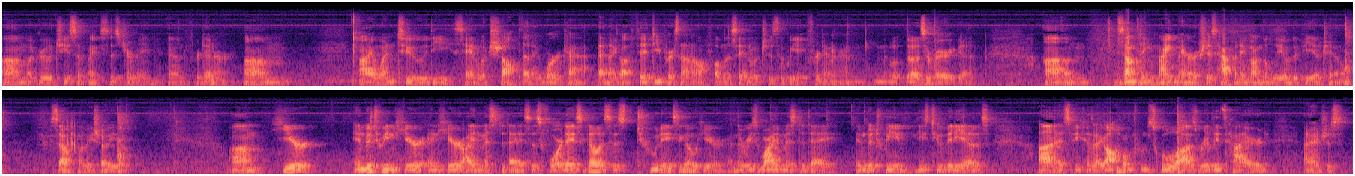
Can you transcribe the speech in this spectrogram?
um, a grilled cheese that my sister made, and for dinner, um, I went to the sandwich shop that I work at, and I got fifty percent off on the sandwiches that we ate for dinner, and th- those are very good. Something nightmarish is happening on the Leo the Peo channel, so let me show you. Here, in between here and here, I missed a day. It says four days ago. It says two days ago here. And the reason why I missed a day in between these two videos uh, is because I got home from school. I was really tired, and I just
